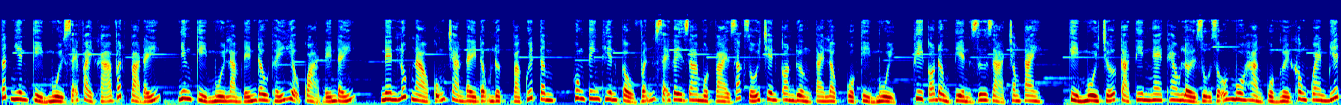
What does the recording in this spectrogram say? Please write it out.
Tất nhiên kỷ mùi sẽ phải khá vất vả đấy, nhưng kỷ mùi làm đến đâu thấy hiệu quả đến đấy. Nên lúc nào cũng tràn đầy động lực và quyết tâm, hung tinh thiên cầu vẫn sẽ gây ra một vài rắc rối trên con đường tài lộc của kỷ mùi khi có đồng tiền dư giả trong tay. Kỷ mùi chớ cả tin nghe theo lời dụ dỗ mua hàng của người không quen biết,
